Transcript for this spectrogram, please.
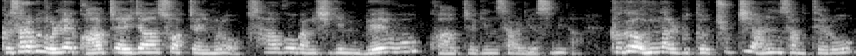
그 사람은 원래 과학자이자 수학자이므로 사고방식이 매우 과학적인 사람이었습니다. 그가 어느 날부터 죽지 않은 상태로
